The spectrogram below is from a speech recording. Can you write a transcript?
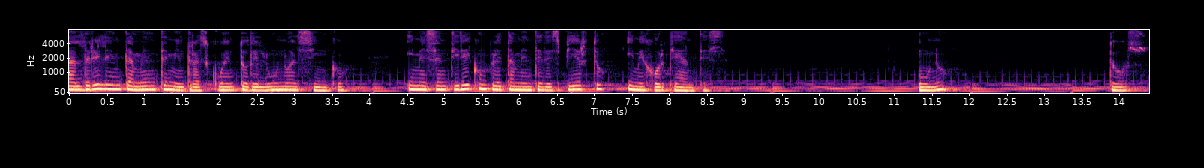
Saldré lentamente mientras cuento del 1 al 5 y me sentiré completamente despierto y mejor que antes. 1, 2,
